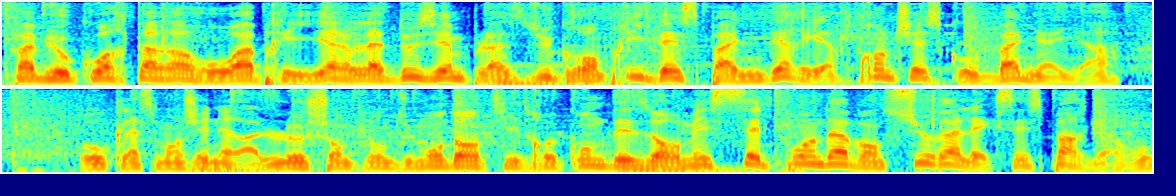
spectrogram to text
Fabio Quartararo a pris hier la deuxième place du Grand Prix d'Espagne derrière Francesco Bagnaia. Au classement général, le champion du monde en titre compte désormais 7 points d'avance sur Alex Espargaro.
